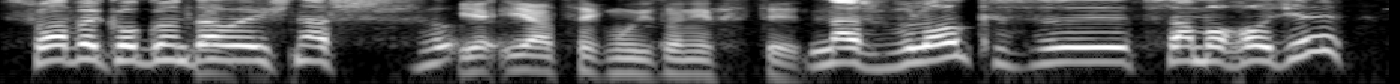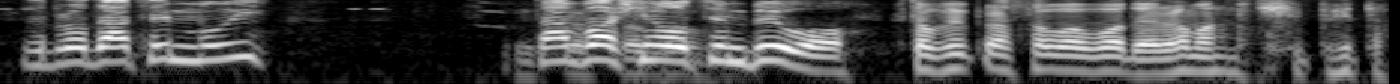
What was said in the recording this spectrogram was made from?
Sławek, oglądałeś nasz, Ja- Jacek mówi to nie wstyd. nasz vlog z, w samochodzie z brodatym mój? Tam właśnie o tym było. Kto wyprasował wodę? Roman cię pyta.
